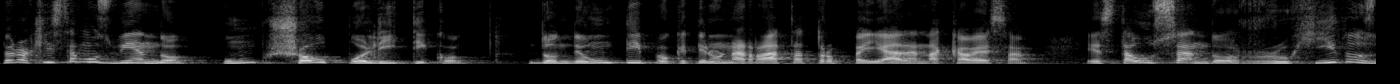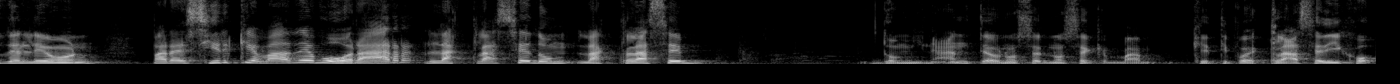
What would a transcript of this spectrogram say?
Pero aquí estamos viendo un show político donde un tipo que tiene una rata atropellada en la cabeza está usando rugidos de león para decir que va a devorar la clase, la clase dominante o no sé, no sé qué, tipo de clase dijo,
